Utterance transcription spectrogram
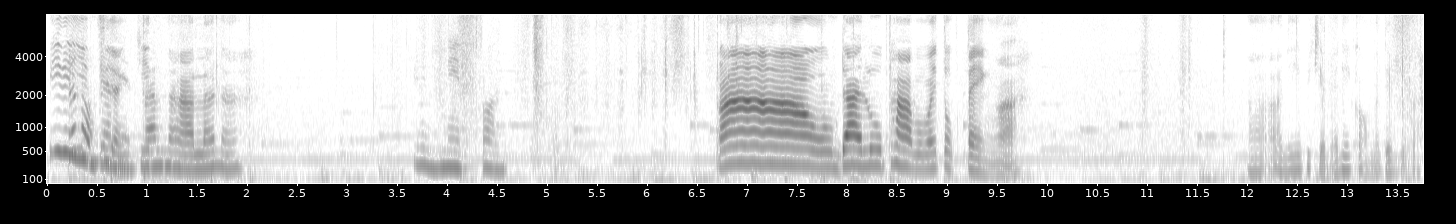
พี่ได้ยินเสียงกินนานแล้วนะเน็ตก่อน ว้าว ได้รูปภาพเอาไว้ตกแต่งว่ะ อ่าอันนี้ไปเก็บไว้ในกล่องมันเต็มดีกว่า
